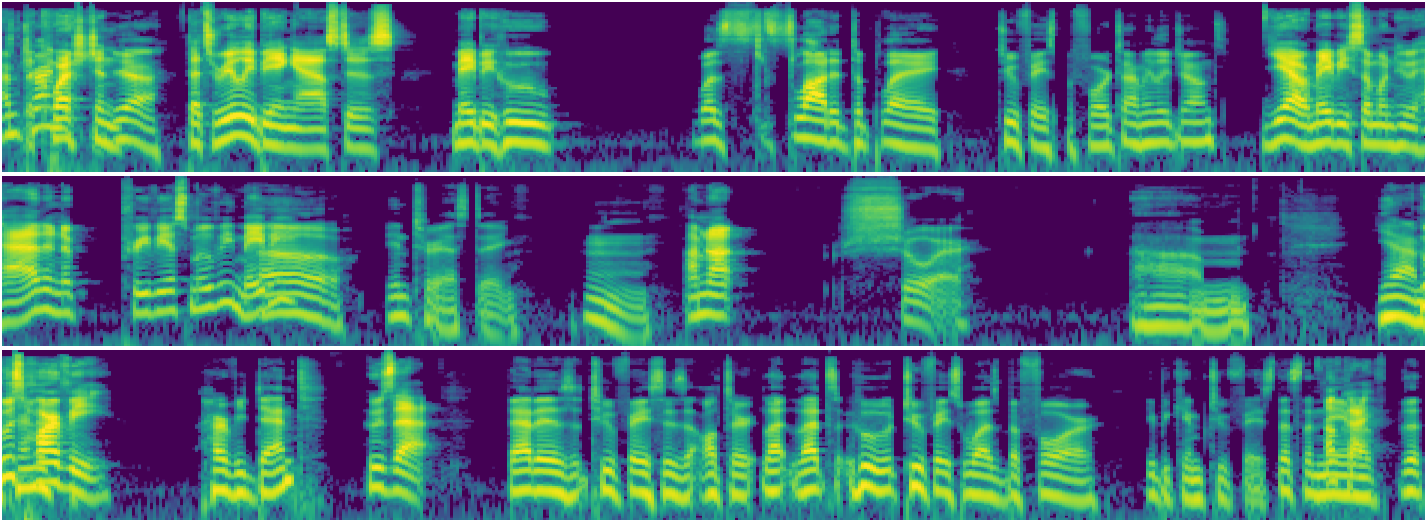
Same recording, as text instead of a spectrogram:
I'm the trying to- question yeah, that's really being asked is maybe who, was slotted to play Two Face before Tommy Lee Jones. yeah, or maybe someone who had in a previous movie. Maybe Oh, interesting. Hmm. I'm not sure. Um. Yeah. I'm Who's trying to- Harvey? Harvey Dent. Who's that? That is Two Face's alter. That, that's who Two Face was before he became Two Face. That's the name Okay. of the.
